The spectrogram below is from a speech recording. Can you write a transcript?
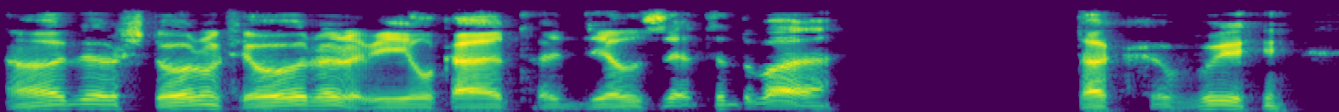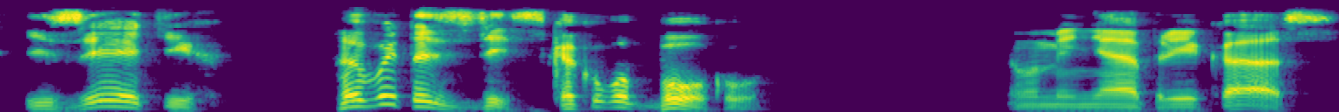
Оберштурмфюрер Вилкат, отдел З-2. Так вы из этих? А вы-то здесь с какого боку? У меня приказ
